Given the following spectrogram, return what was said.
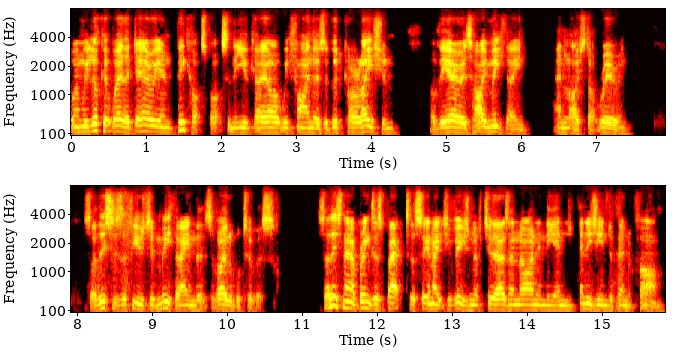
when we look at where the dairy and pig hotspots in the UK are, we find there's a good correlation of the areas high methane and livestock rearing. So this is the fugitive methane that's available to us. So this now brings us back to the CNH vision of 2009 in the energy independent farm.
